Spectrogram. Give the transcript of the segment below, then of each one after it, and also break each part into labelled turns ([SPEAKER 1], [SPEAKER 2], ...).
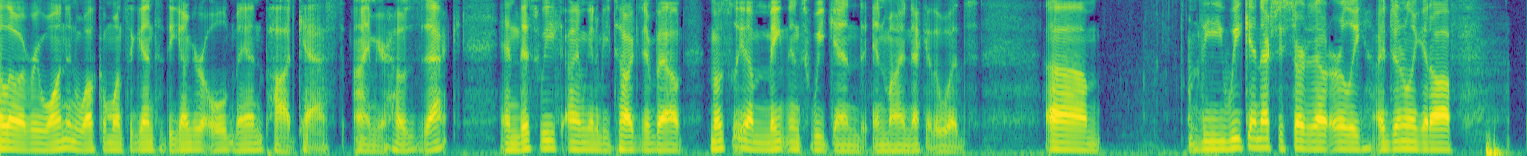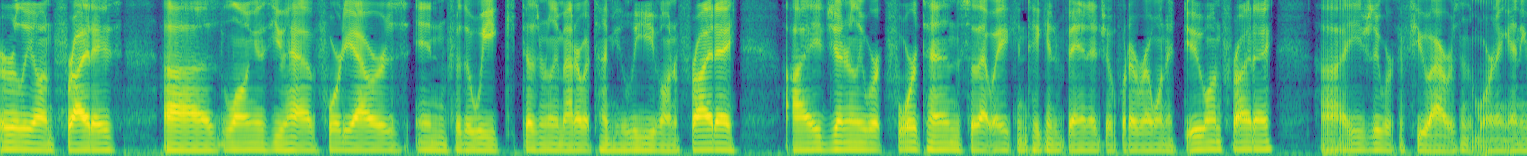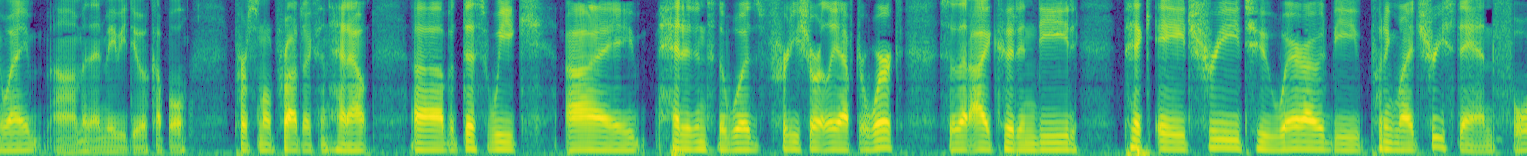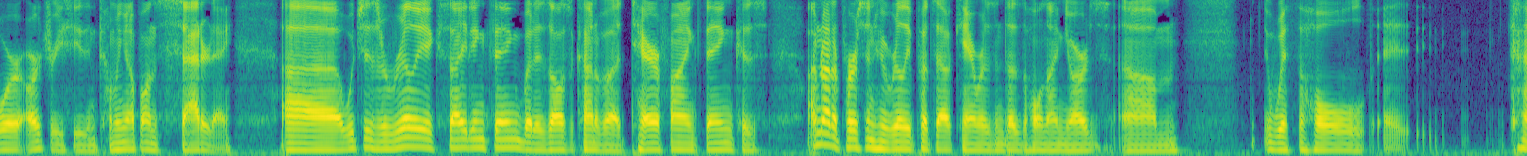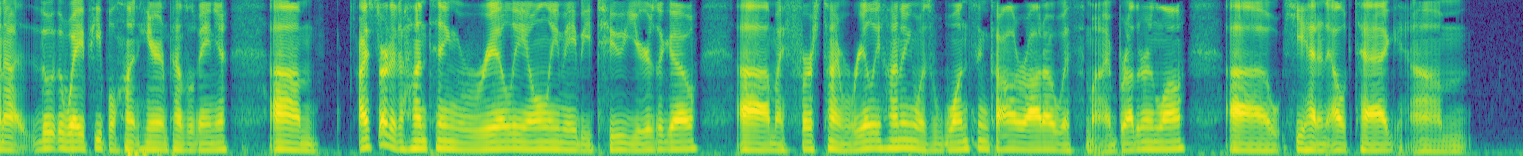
[SPEAKER 1] Hello, everyone, and welcome once again to the Younger Old Man podcast. I'm your host, Zach, and this week I'm going to be talking about mostly a maintenance weekend in my neck of the woods. Um, the weekend actually started out early. I generally get off early on Fridays. Uh, as long as you have 40 hours in for the week, doesn't really matter what time you leave on Friday. I generally work 410s so that way I can take advantage of whatever I want to do on Friday. I usually work a few hours in the morning anyway, um, and then maybe do a couple personal projects and head out. Uh, but this week, I headed into the woods pretty shortly after work so that I could indeed pick a tree to where I would be putting my tree stand for archery season coming up on Saturday. Uh, which is a really exciting thing, but is also kind of a terrifying thing because I'm not a person who really puts out cameras and does the whole nine yards. Um, with the whole uh, kind of the, the way people hunt here in Pennsylvania. Um, I started hunting really only maybe two years ago. Uh, my first time really hunting was once in Colorado with my brother in law. Uh, he had an elk tag, um,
